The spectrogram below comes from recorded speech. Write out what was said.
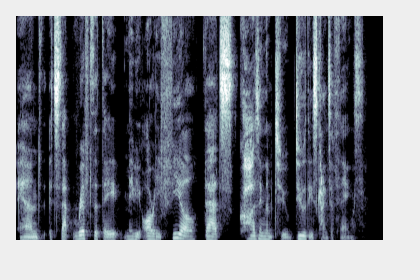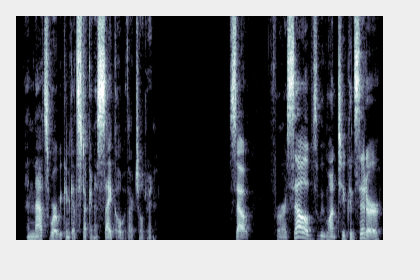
And it's that rift that they maybe already feel that's causing them to do these kinds of things. And that's where we can get stuck in a cycle with our children. So, for ourselves, we want to consider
